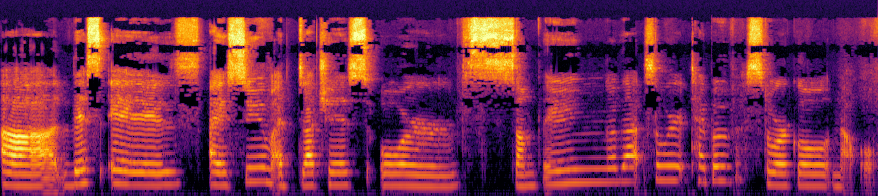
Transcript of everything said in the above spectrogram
Uh, this is, I assume, a Duchess or something of that sort type of historical novel.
